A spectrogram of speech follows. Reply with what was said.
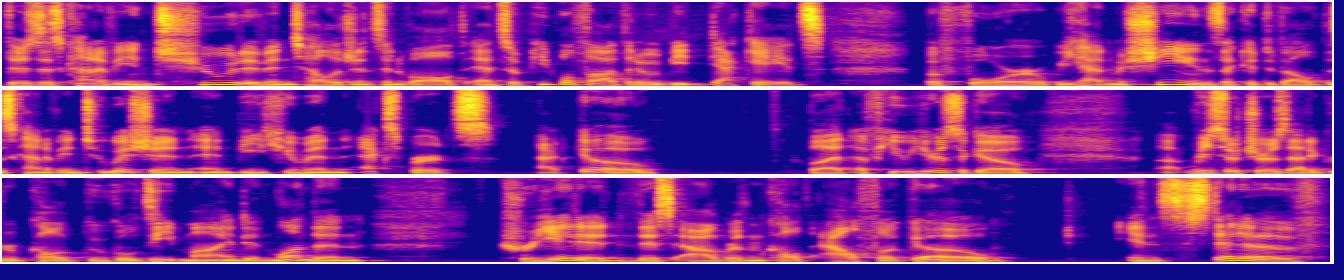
there's this kind of intuitive intelligence involved. And so people thought that it would be decades before we had machines that could develop this kind of intuition and beat human experts at Go. But a few years ago, uh, researchers at a group called Google DeepMind in London created this algorithm called AlphaGo. Instead of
